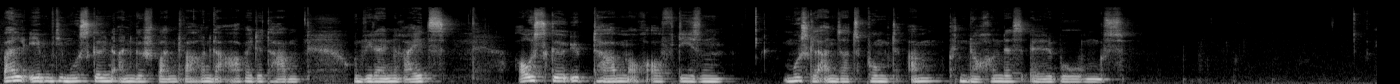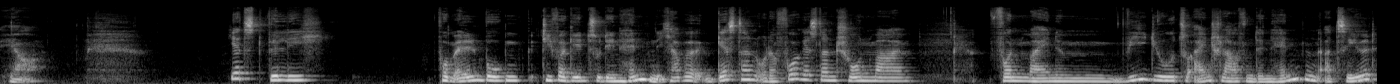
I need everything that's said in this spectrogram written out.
weil eben die Muskeln angespannt waren, gearbeitet haben und wieder einen Reiz ausgeübt haben, auch auf diesen Muskelansatzpunkt am Knochen des Ellbogens. Ja. Jetzt will ich vom Ellenbogen tiefer gehen zu den Händen. Ich habe gestern oder vorgestern schon mal von meinem Video zu einschlafenden Händen erzählt.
